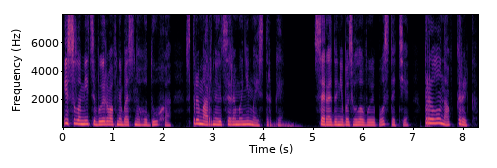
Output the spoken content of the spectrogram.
і Соломіць вирвав небесного духа з примарної церемонії майстерки. Всередині безголової постаті пролунав крик.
